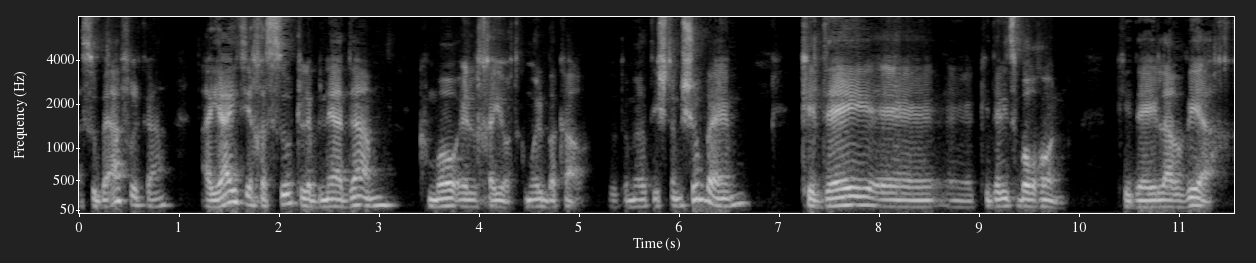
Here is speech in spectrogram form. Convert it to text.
עשו באפריקה, היה התייחסות לבני אדם כמו אל חיות, כמו אל בקר. זאת אומרת, השתמשו בהם כדי, כדי לצבור הון, כדי להרוויח,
